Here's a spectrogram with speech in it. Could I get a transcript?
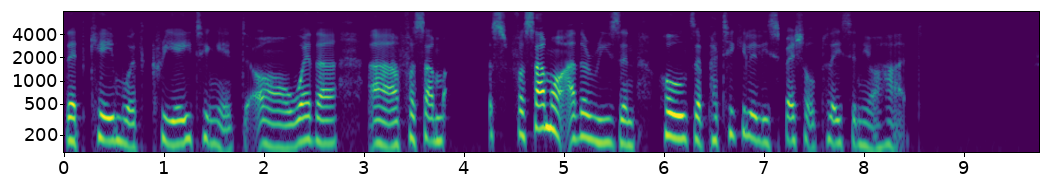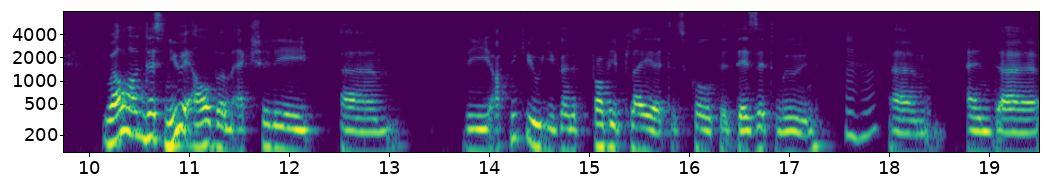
that came with creating it, or whether uh, for some for some or other reason holds a particularly special place in your heart? Well, on this new album, actually, um, the I think you you're going to probably play it. It's called the Desert Moon, mm-hmm. um, and uh,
